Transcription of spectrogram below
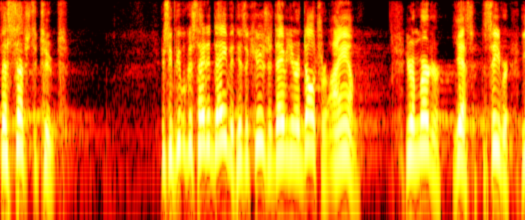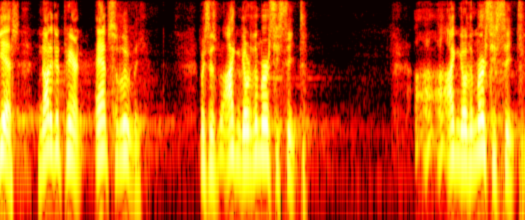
the substitute. You see, people could say to David, his accusers, David, you're an adulterer. I am. You're a murderer. Yes. Deceiver. Yes. Not a good parent. Absolutely. But he says, but I can go to the mercy seat. I, I can go to the mercy seat.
